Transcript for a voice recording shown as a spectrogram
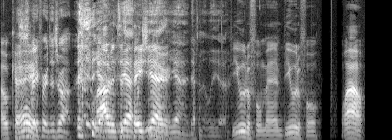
Okay. It's ready for it to drop. A lot of anticipation yeah, here. Yeah, yeah, definitely. Yeah. Beautiful, man. Beautiful. Wow.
